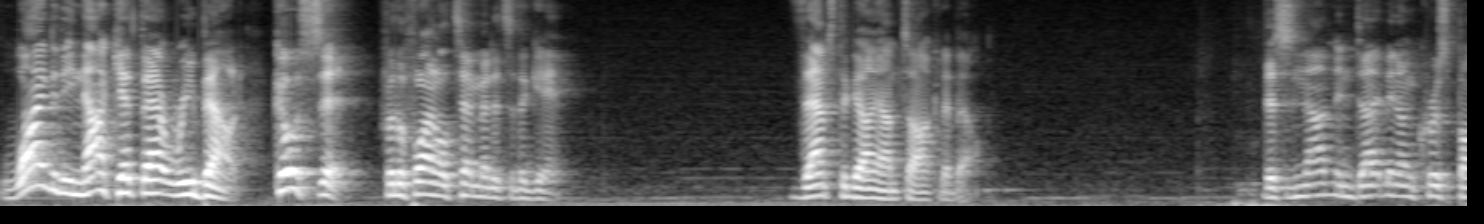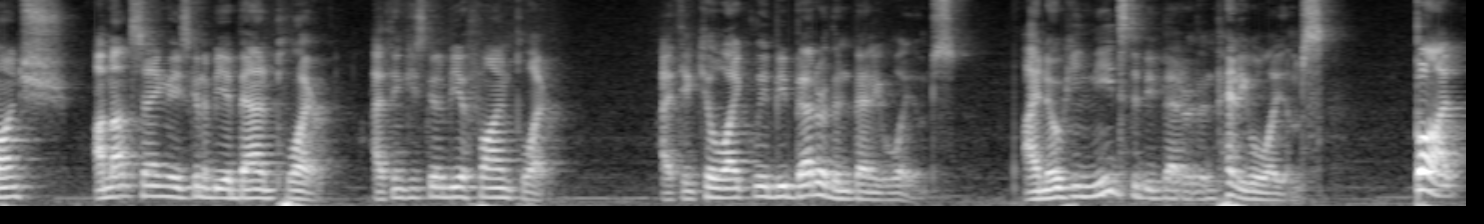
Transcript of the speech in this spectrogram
why did he not get that rebound? Go sit for the final 10 minutes of the game. That's the guy I'm talking about. This is not an indictment on Chris Bunch. I'm not saying that he's going to be a bad player. I think he's going to be a fine player. I think he'll likely be better than Benny Williams. I know he needs to be better than Benny Williams. But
